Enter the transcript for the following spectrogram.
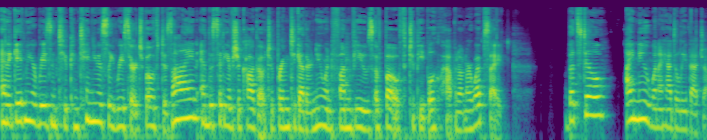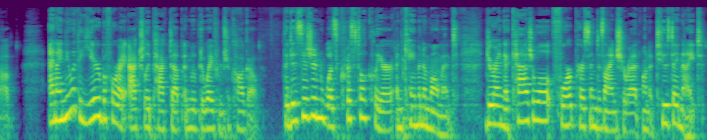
and it gave me a reason to continuously research both design and the city of Chicago to bring together new and fun views of both to people who happen on our website. But still, I knew when I had to leave that job, and I knew it the year before I actually packed up and moved away from Chicago. The decision was crystal clear and came in a moment during a casual four person design charrette on a Tuesday night.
